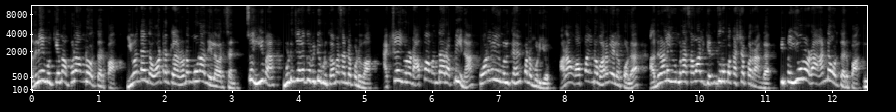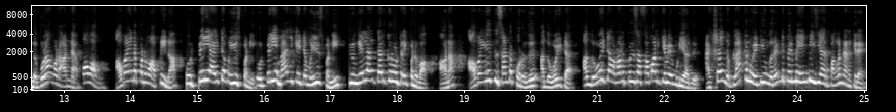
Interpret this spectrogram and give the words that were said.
அதுலயே முக்கியமா குலாம்னு ஒருத்தர் இருப்பான். இவன் தான் இந்த வாட்டர் கிளானோட மூணாவது இளவரசன். சோ இவன் முடிஞ்ச அளவுக்கு விட்டு கொடுக்காம சண்டை போடுவான். ஆக்சுவலா இவனோட அப்பா வந்தார் அப்படின்னா உடனே இவங்களுக்கு ஹெல்ப் பண்ண முடியும். ஆனா அவங்க அப்பா இன்னும் வரவே இல்லை போல. அதனால இவங்க சமாளிக்கிறதுக்கு ரொம்ப கஷ்டப்படுறாங்க. இப்ப இவனோட அண்ணன் ஒருத்தர் ஒருத்தர் இருப்பான். இந்த குலாங்கோட அண்ணன் பாவம் அவன் என்ன பண்ணுவான் அப்படின்னா ஒரு பெரிய ஐட்டம் யூஸ் பண்ணி ஒரு பெரிய மேஜிக் ஐட்டம் யூஸ் பண்ணி இவங்க எல்லாரும் தடுக்கணும் ட்ரை பண்ணுவான். ஆனா அவன் எடுத்து சண்டை போடுறது அந்த ஒயிட்ட அந்த ஒயிட்ட அவனால பெருசா சமாளிக்கவே முடியாது. ஆக்சுவலா இந்த பிளாக் அண்ட் ஒயிட் இவங்க ரெண்டு பேருமே என்பிசியா இருப்பாங்கன்னு நினைக்கிறேன்.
